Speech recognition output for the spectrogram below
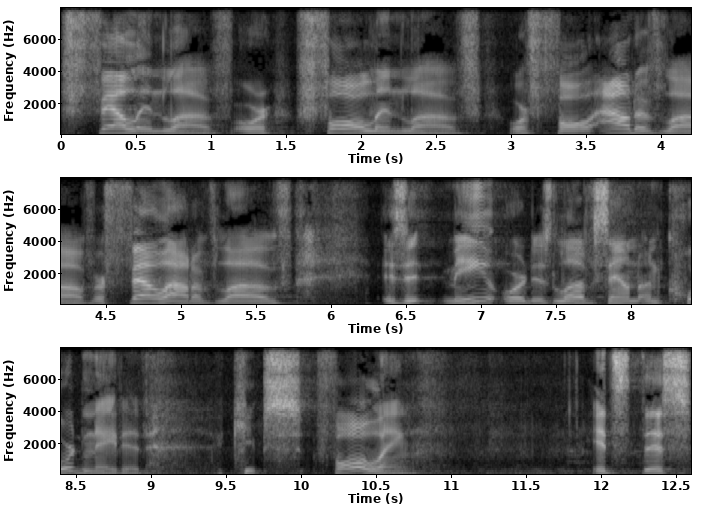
fell in love, or fall in love, or fall out of love, or fell out of love. Is it me, or does love sound uncoordinated? It keeps falling. It's this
